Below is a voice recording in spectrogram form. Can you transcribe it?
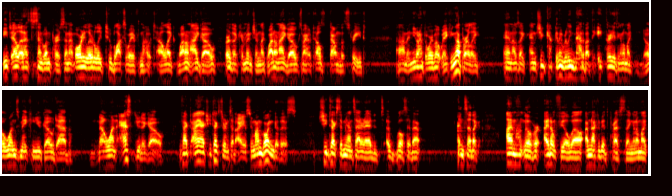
each outlet has to send one person. I'm already literally two blocks away from the hotel. Like, why don't I go or the convention? Like, why don't I go? Because my hotel's down the street, um, and you don't have to worry about waking up early. And I was like, and she kept getting really mad about the eight thirty thing, and I'm like, no one's making you go, Deb. No one asked you to go. In fact, I actually texted her and said, I assume I'm going to this she texted me on Saturday. I, did, I will say that, and said like, "I'm hungover. I don't feel well. I'm not going to be at the press thing." And I'm like,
